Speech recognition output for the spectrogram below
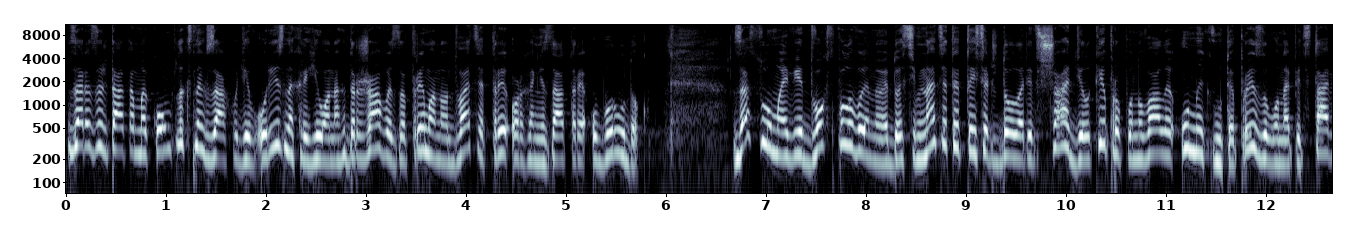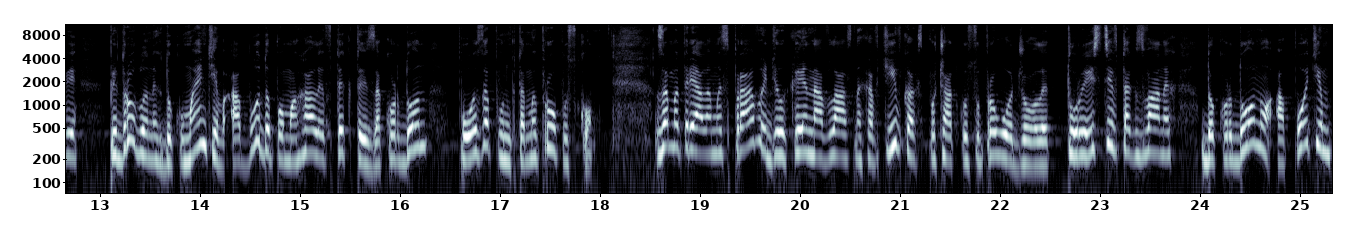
За результатами комплексних заходів у різних регіонах держави затримано 23 організатори оборудок. За суми від 2,5 до 17 тисяч доларів США ділки пропонували уникнути призову на підставі підроблених документів або допомагали втекти за кордон поза пунктами пропуску. За матеріалами справи ділки на власних автівках спочатку супроводжували туристів, так званих, до кордону, а потім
